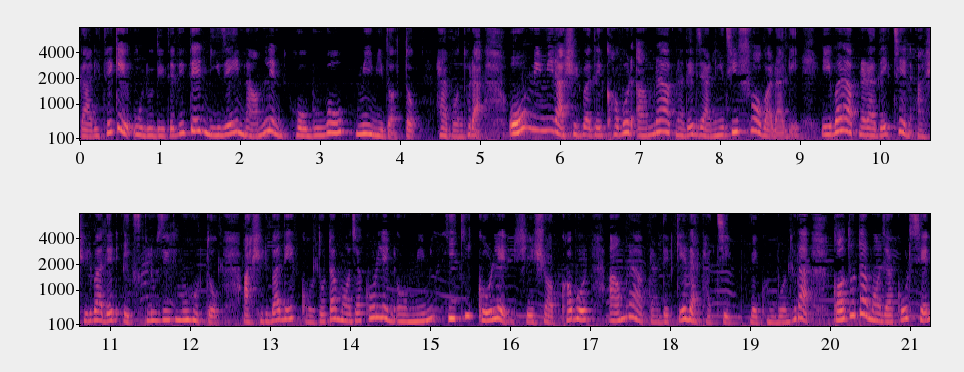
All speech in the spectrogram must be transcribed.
গাড়ি থেকে উলু দিতে দিতে নিজেই নামলেন হবু বউ মিমি দত্ত। হ্যাঁ বন্ধুরা, ও মিমির আশীর্বাদের খবর আমরা আপনাদের জানিয়েছি সবার আগে। এবার আপনারা দেখছেন আশীর্বাদের এক্সক্লুসিভ মুহূর্ত। আশীর্বাদে কতটা মজা করলেন ও মিমি, কি কি করলেন সে সব খবর আমরা আপনাদেরকে দেখাচ্ছি। দেখুন বন্ধুরা, কতটা মজা করছেন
